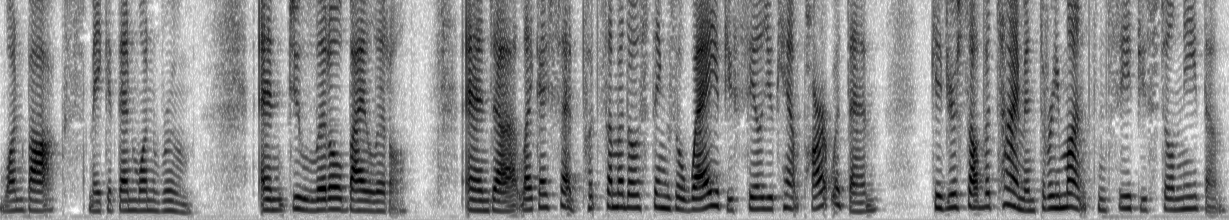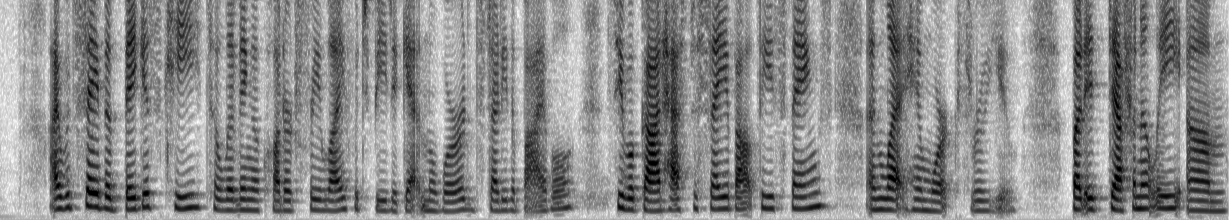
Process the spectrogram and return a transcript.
one box, make it then one room, and do little by little. And uh, like I said, put some of those things away if you feel you can't part with them. Give yourself a time in three months and see if you still need them. I would say the biggest key to living a cluttered free life would be to get in the Word and study the Bible, see what God has to say about these things, and let Him work through you. But it definitely um,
